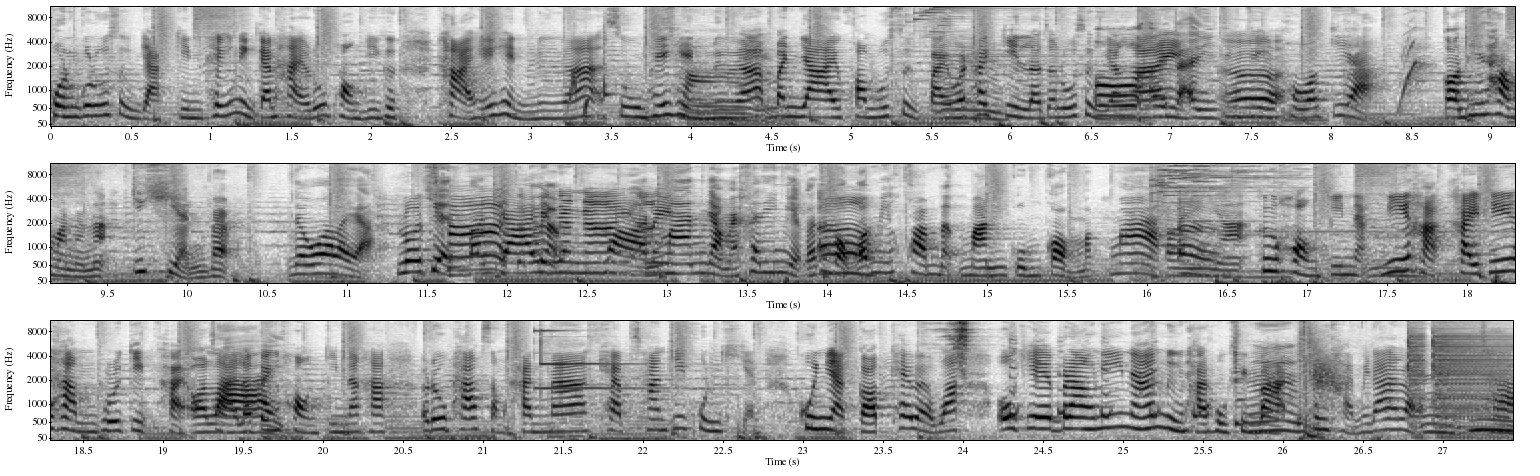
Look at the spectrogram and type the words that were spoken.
คนก็รู้สึกอยากกินเทคนิคการถ่ายรูปของกินคือ ถ่ายให้เห็นเนื้อ ซูมให้เห็นเนื้อ ใช่บรรยายความรู้สึกไปว่าอืม ถ้ากินแล้วจะรู้สึกยังไงเออแต่อันนี้จเอริงอๆเพราะว่ากี้อะตอนที่ทำอันนั้นอะกี้เขียนแบบ เรียกว่าอะไรอะรสเขียนชาบรรติยาจะยเป็นแบบยังไงหวานอะไรมันอย่างแมคคาเดเมียก็จะเออบอกว่ามีความแบบมันกลมกล่อมมากๆอะไรอย่างเงี้ยเออคือของกินน่ะนี่ค่ะ ใครที่ทำธุรกิจขายออนไลน์ใช่แล้วเป็นของกินนะคะ รูปภาพสำคัญมากแคปชั่นที่คุณเขียน คุณอยากก๊อปแค่แบบว่าโอเคบราวนี่นะ1ถาด60บาท อืมคุณขายไม่ได้หรอกอืมใช่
